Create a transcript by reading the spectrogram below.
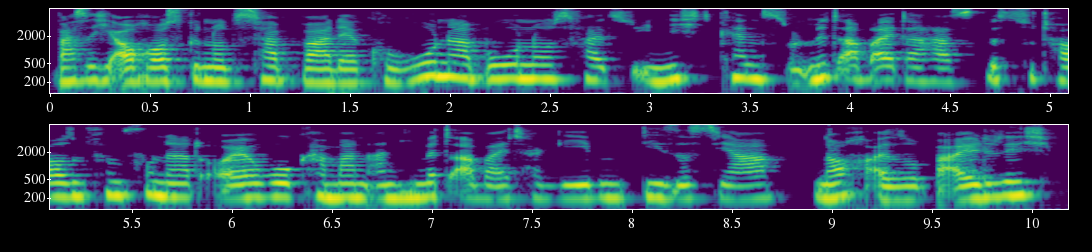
was ich auch ausgenutzt habe, war der Corona-Bonus. Falls du ihn nicht kennst und Mitarbeiter hast, bis zu 1500 Euro kann man an die Mitarbeiter geben dieses Jahr noch. Also beeile dich.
